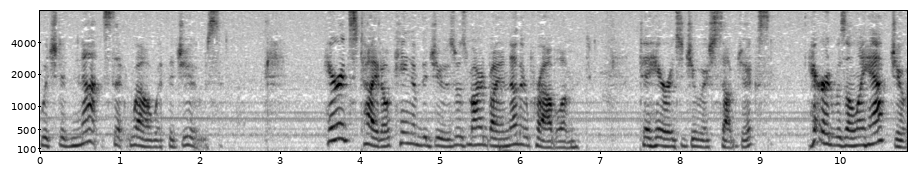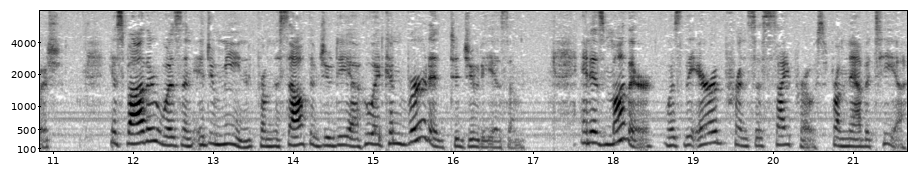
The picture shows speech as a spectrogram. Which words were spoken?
which did not sit well with the Jews. Herod's title, King of the Jews, was marred by another problem to Herod's Jewish subjects. Herod was only half Jewish. His father was an Idumean from the south of Judea who had converted to Judaism, and his mother was the Arab princess Cypros from Nabatea.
